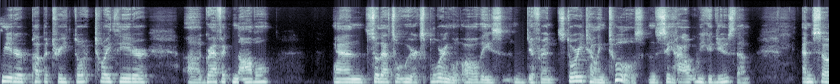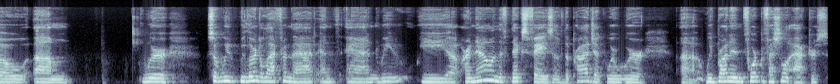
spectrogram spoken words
theater, puppetry, to- toy theater, uh, graphic novel. And so that's what we were exploring with all these different storytelling tools and see how we could use them. And so um, we're so we we learned a lot from that, and and we we uh, are now in the next phase of the project where we're uh, we brought in four professional actors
